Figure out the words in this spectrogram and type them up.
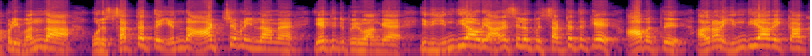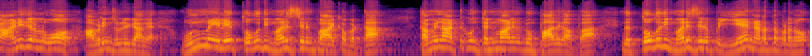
அப்படி வந்தா ஒரு சட்டத்தை எந்த ஆட்சேபனை இல்லாம ஏத்திட்டு போயிருவாங்க. இது இந்தியாவுடைய அரசியலமைப்பு சட்டத்திற்கே ஆபத்து. அதனால இந்தியாவை காக்க அணிதிரள்வோம் அப்படின்னு சொல்லியிருக்காங்க. உண்மையிலே தொகுதி மறுசீரமைப்பு ஆக்கப்பட்டா தமிழ்நாட்டுக்கும் தென் மாநிலங்களுக்கும் பாதுகாப்பா? இந்த தொகுதி மறுசீரமைப்பு ஏன் நடத்தப்படணும்?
